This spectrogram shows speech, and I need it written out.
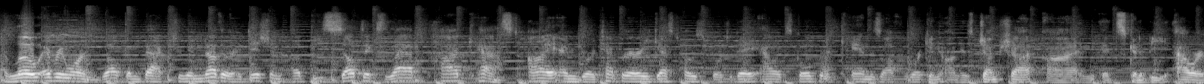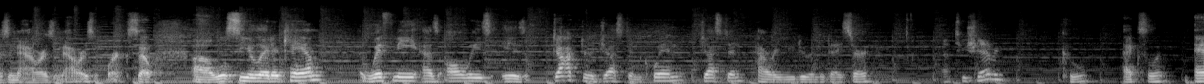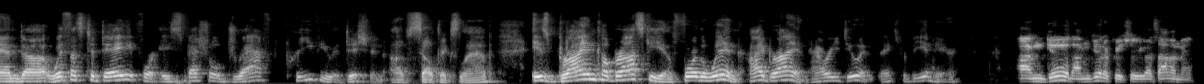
Hello, everyone. Welcome back to another edition of the Celtics Lab podcast. I am your temporary guest host for today, Alex Goldberg. Cam is off working on his jump shot, uh, and it's going to be hours and hours and hours of work. So uh, we'll see you later, Cam. With me, as always, is Dr. Justin Quinn. Justin, how are you doing today, sir? Not too shabby. Cool. Excellent. And uh, with us today for a special draft preview edition of Celtics Lab is Bryan Kalbrosky of For the Win. Hi, Bryan. How are you doing? Thanks for being here. I'm good. I'm good. I appreciate you guys having me.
